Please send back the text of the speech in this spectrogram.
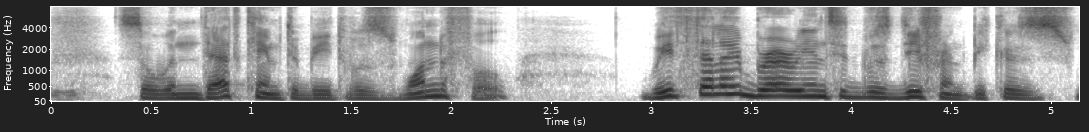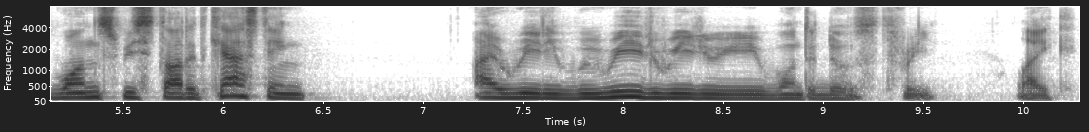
Mm-hmm. So when that came to be, it was wonderful. With the librarians, it was different because once we started casting, I really, we really, really, really wanted those three. Like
